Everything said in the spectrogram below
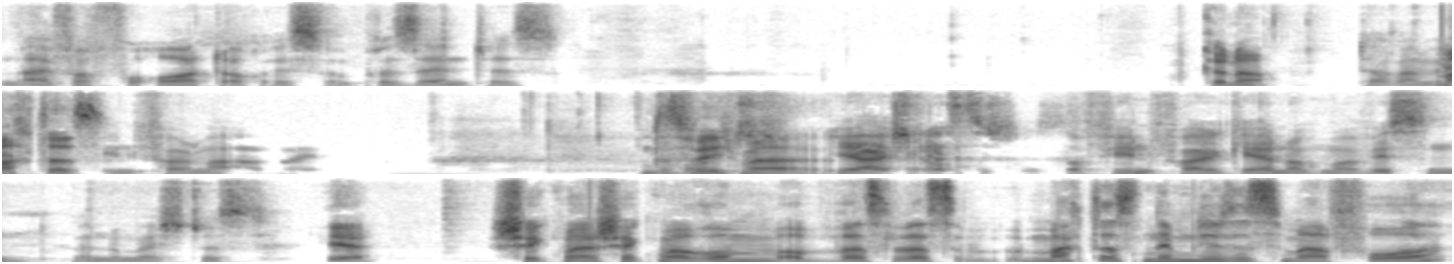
und einfach vor Ort auch ist und präsent ist. Genau. Daran Macht das. auf jeden Fall mal arbeiten. Und das will ich mal. Ja, ich lasse dich das auf jeden Fall gerne noch mal wissen, wenn du möchtest. Ja. Schick mal, schick mal rum, ob was, was, mach das, nimm dir das mal vor,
